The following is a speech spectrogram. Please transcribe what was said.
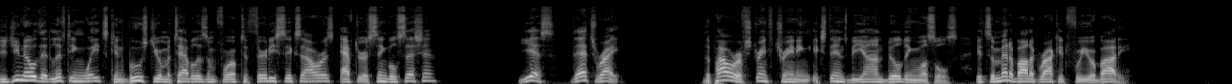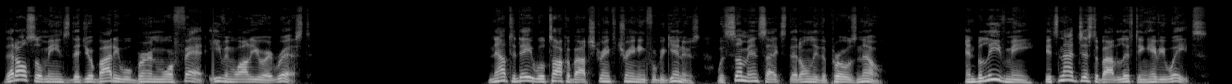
Did you know that lifting weights can boost your metabolism for up to 36 hours after a single session? Yes, that's right. The power of strength training extends beyond building muscles. It's a metabolic rocket for your body. That also means that your body will burn more fat even while you're at rest. Now today we'll talk about strength training for beginners with some insights that only the pros know. And believe me, it's not just about lifting heavy weights.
